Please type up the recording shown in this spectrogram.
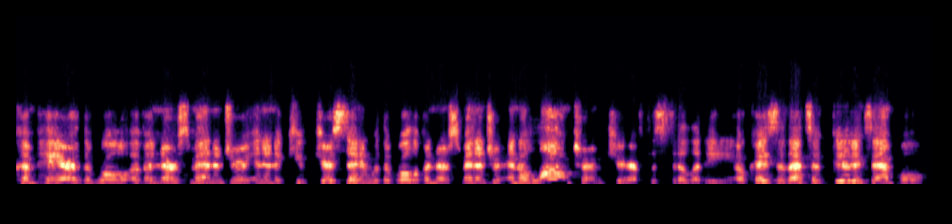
compare the role of a nurse manager in an acute care setting with the role of a nurse manager in a long-term care facility. Okay, so that's a good example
